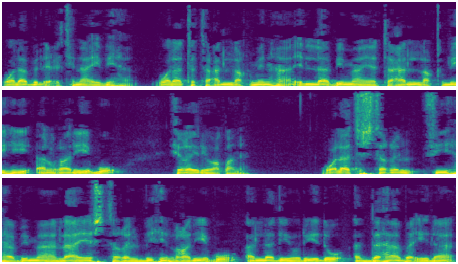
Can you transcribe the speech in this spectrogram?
ولا بالاعتناء بها ولا تتعلق منها إلا بما يتعلق به الغريب في غير وطنه. ولا تشتغل فيها بما لا يشتغل به الغريب الذي يريد الذهاب إلى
